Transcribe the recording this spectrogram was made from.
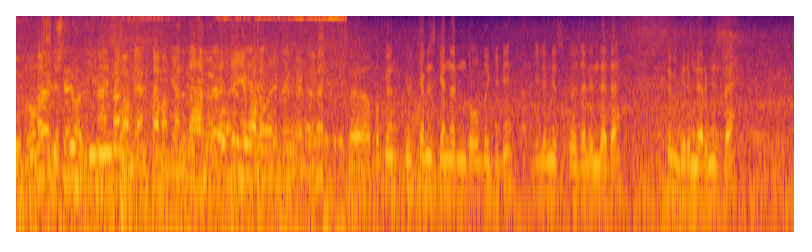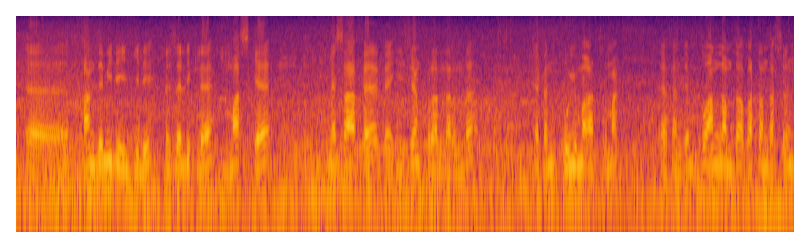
uygun Bunlar olabilir. müşteri var, iyi Ha, tamam yani tamam yani daha böyle şey yapalım. Mümkün mertebe. Ee, Bugün ülkemiz genelinde olduğu gibi ilimiz özelinde de tüm birimlerimizle pandemiyle ilgili özellikle maske, mesafe ve hijyen kurallarında efendim uyumu artırmak efendim bu anlamda vatandaşın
